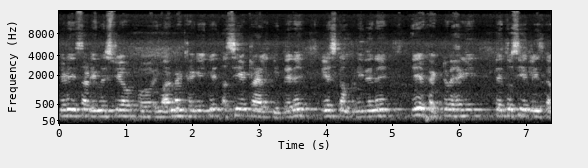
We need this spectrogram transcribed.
ਜਿਹੜੀ ਸਾਡੀ ਮਿਨਿਸਟਰੀ ਆਫ এনवायरमेंट ਹੈਗੀ ਕਿ ਅਸੀਂ ਇਹ ਟ੍ਰਾਇਲ ਕੀਤੇ ਨੇ, ਇਸ ਕੰਪਨੀ ਦੇ ਨੇ, ਇਹ ਇਫੈਕਟਿਵ ਹੈਗੀ ਤੇ ਤੁਸੀਂ ਰਿਲੀਜ਼ ਕਰ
